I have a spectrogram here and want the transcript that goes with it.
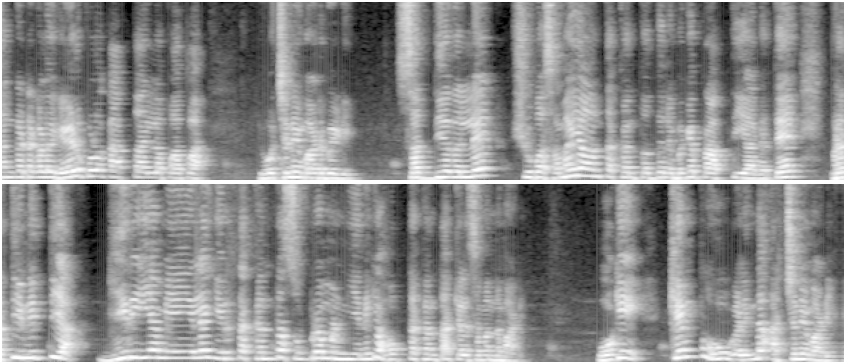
ಸಂಕಟಗಳು ಹೇಳ್ಕೊಳಕ್ ಆಗ್ತಾ ಇಲ್ಲ ಪಾಪ. ಯೋಚನೆ ಮಾಡಬೇಡಿ. ಸದ್ಯದಲ್ಲೇ ಶುಭ ಸಮಯ ಅಂತಕ್ಕಂಥದ್ದು ನಿಮಗೆ ಪ್ರಾಪ್ತಿಯಾಗತ್ತೆ. ಪ್ರತಿನಿತ್ಯ ಗಿರಿಯ ಮೇಲೆ ಇರತಕ್ಕಂಥ ಸುಬ್ರಹ್ಮಣ್ಯನಿಗೆ ಹೋಗ್ತಕ್ಕಂಥ ಕೆಲಸವನ್ನು ಮಾಡಿ. ಹೋಗಿ ಕೆಂಪು ಹೂಗಳಿಂದ ಅರ್ಚನೆ ಮಾಡಿ.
